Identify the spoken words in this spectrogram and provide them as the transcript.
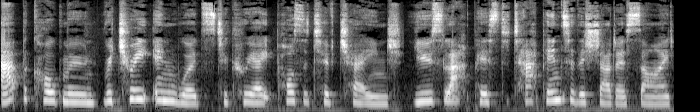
At the cold moon, retreat inwards to create positive change. Use lapis to tap into the shadow side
